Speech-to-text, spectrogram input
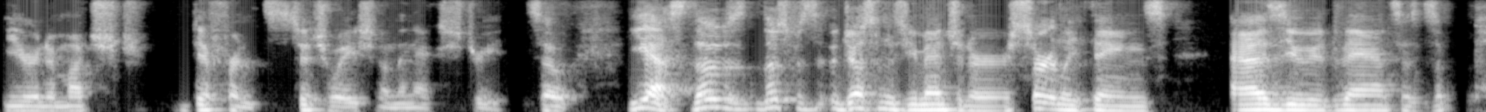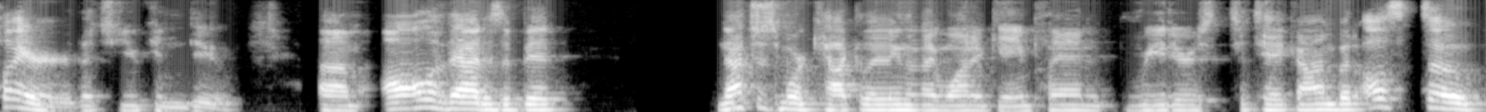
you're in a much different situation on the next street. So, yes, those those adjustments you mentioned are certainly things as you advance as a player that you can do. Um, all of that is a bit not just more calculating than I wanted game plan readers to take on, but also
